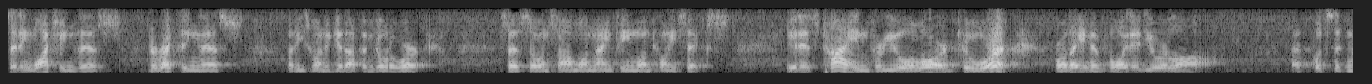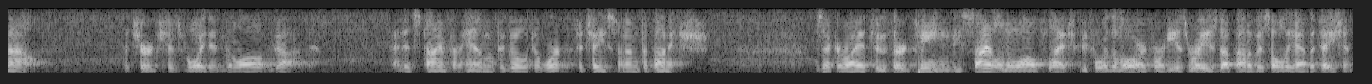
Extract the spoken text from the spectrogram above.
sitting watching this, directing this, but he's going to get up and go to work says so in Psalm 119, 126. It is time for you, O Lord, to work, for they have voided your law. That puts it now. The church has voided the law of God. And it's time for him to go to work to chasten and to punish. Zechariah 2.13, Be silent, O all flesh, before the Lord, for he is raised up out of his holy habitation.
